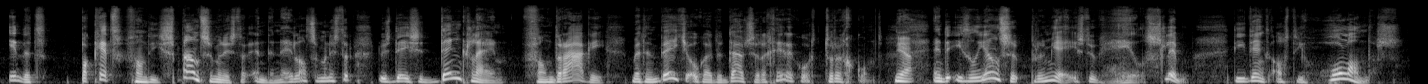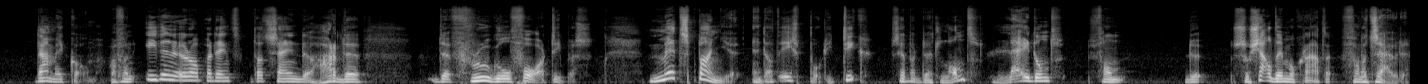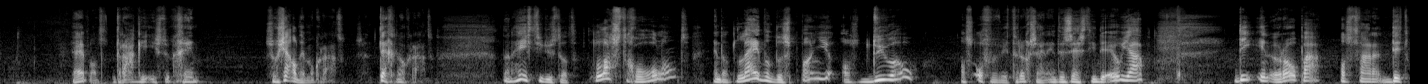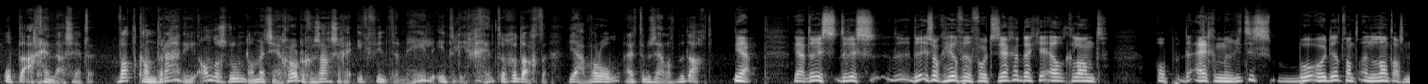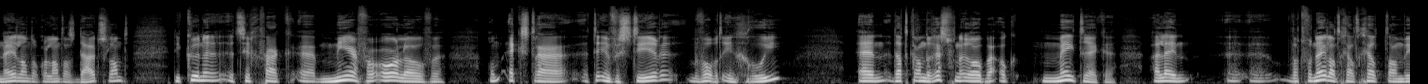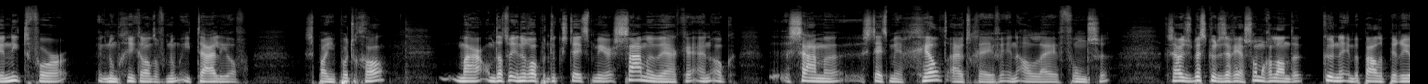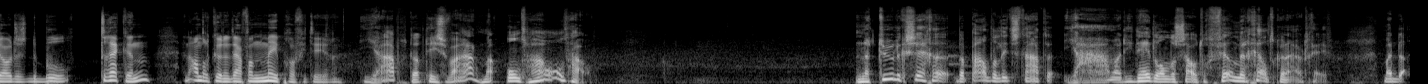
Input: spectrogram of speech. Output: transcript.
in het pakket van die Spaanse minister en de Nederlandse minister, dus deze denklijn van Draghi met een beetje ook uit het Duitse regeerakkoord terugkomt. Ja. En de Italiaanse premier is natuurlijk heel slim. Die denkt als die Hollanders daarmee komen, waarvan iedereen in Europa denkt dat zijn de harde, de frugal four types. Met Spanje, en dat is politiek, zeg maar, het land leidend van de sociaaldemocraten van het zuiden. want Draghi is natuurlijk geen sociaaldemocraat, is een technocraat. Dan heeft hij dus dat lastige Holland en dat leidende Spanje als duo, alsof we weer terug zijn in de 16e eeuw, Jaap, die in Europa als het ware dit op de agenda zetten. Wat kan Draghi anders doen dan met zijn grote gezag zeggen: Ik vind het een hele intelligente gedachte. Ja, waarom? Hij heeft hem zelf bedacht. Ja, ja er, is, er, is, er is ook heel veel voor te zeggen dat je elk land op de eigen merites beoordeelt. Want een land als Nederland, ook een land als Duitsland, die kunnen het zich vaak uh, meer veroorloven om extra te investeren, bijvoorbeeld in groei. En dat kan de rest van Europa ook meetrekken. Alleen wat voor Nederland geldt, geldt dan weer niet voor, ik noem Griekenland of ik noem Italië of Spanje, Portugal. Maar omdat we in Europa natuurlijk steeds meer samenwerken en ook samen steeds meer geld uitgeven in allerlei fondsen zou je dus best kunnen zeggen, ja, sommige landen kunnen in bepaalde periodes de boel trekken en anderen kunnen daarvan mee profiteren. Ja, dat is waar, maar onthoud, onthoud. Natuurlijk zeggen bepaalde lidstaten, ja, maar die Nederlanders zouden toch veel meer geld kunnen uitgeven. Maar de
